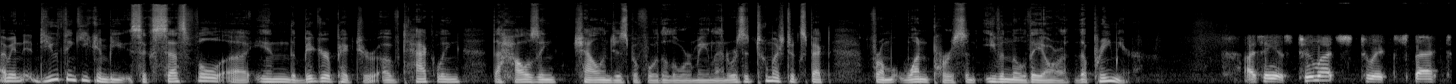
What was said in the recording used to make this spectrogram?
I mean, do you think he can be successful uh, in the bigger picture of tackling the housing challenges before the Lower Mainland, or is it too much to expect from one person, even though they are the premier? I think it's too much to expect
